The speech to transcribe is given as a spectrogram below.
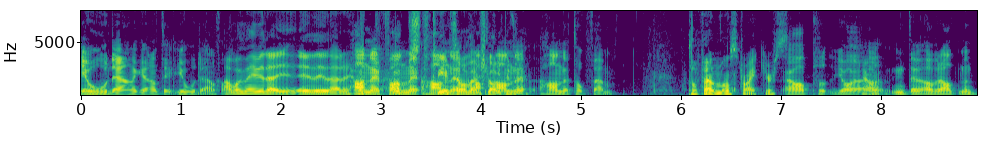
Jo det är han garanterat. Jo det är han Han fan. var med i det där, i det där Han är fan med, han är, han, är, sig. han är topp fem. Topp 5 bland strikers. Ja, ja, ja, ja, inte överallt men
